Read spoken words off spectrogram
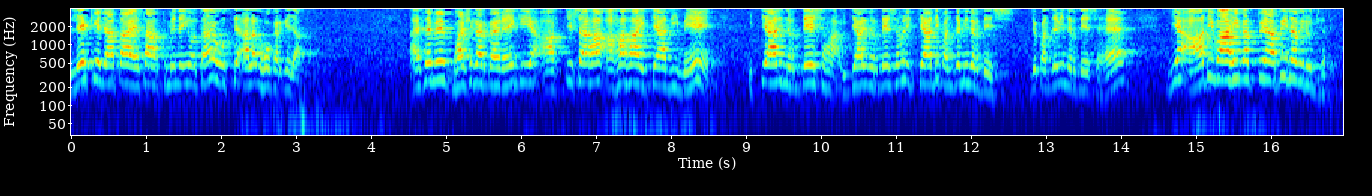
लेके जाता है, ऐसा अर्थ में नहीं होता है, उससे अलग होकर के जाता है। ऐसे में भाष्यकार कह रहे हैं कि अर्चिशा अह इत्यादि में इत्यादि निर्देश इत्यादि निर्देश में इत्यादि पंचमी निर्देश। जो पंचमी निर्देश है यह आदिवाहिकत्व अभी न विरुद्ध थे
